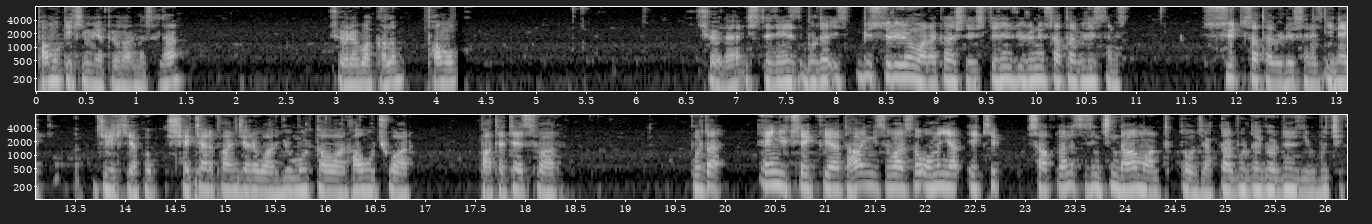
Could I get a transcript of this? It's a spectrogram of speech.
Pamuk ekim yapıyorlar mesela. Şöyle bakalım. Pamuk Şöyle istediğiniz burada bir sürü ürün var arkadaşlar. İstediğiniz ürünü satabilirsiniz. Süt satabilirsiniz. İnek cilik yapıp şeker pancarı var, yumurta var, havuç var, patates var. Burada en yüksek fiyatı hangisi varsa onu ya- ekip satmanız sizin için daha mantıklı olacaklar. Burada gördüğünüz gibi bıçık,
